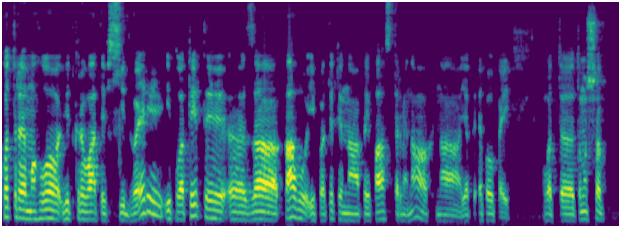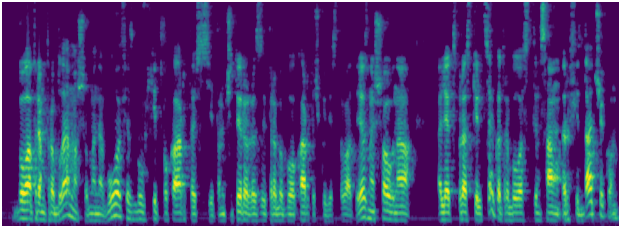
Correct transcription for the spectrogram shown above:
котре могло відкривати всі двері і платити е, за каву, і платити на PayPass терміналах на як Apple Pay. От тому що була прям проблема, що в мене в офіс був хід по карточці, там чотири рази треба було карточку діставати. Я знайшов на AliExpress кільце, котре було з тим самим rfid датчиком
